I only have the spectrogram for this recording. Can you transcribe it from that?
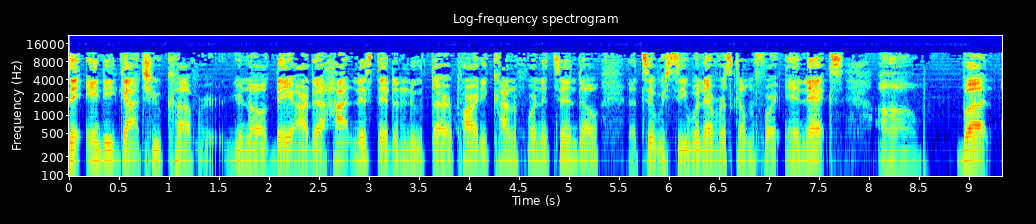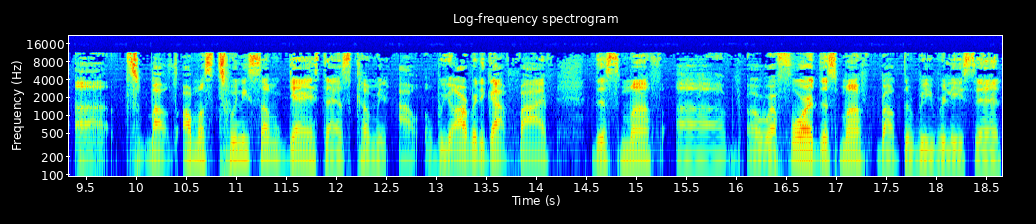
the indie got you covered. You know, they are the hotness. They're the new third party kind of for Nintendo until we see whatever's coming for NX. Um, but, uh, about almost 20 some games that's coming out. We already got five this month, uh, or four this month about to be released and,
